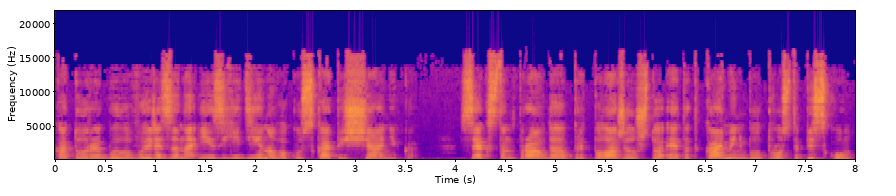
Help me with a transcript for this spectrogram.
которое было вырезано из единого куска песчаника. Секстон, правда, предположил, что этот камень был просто песком,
